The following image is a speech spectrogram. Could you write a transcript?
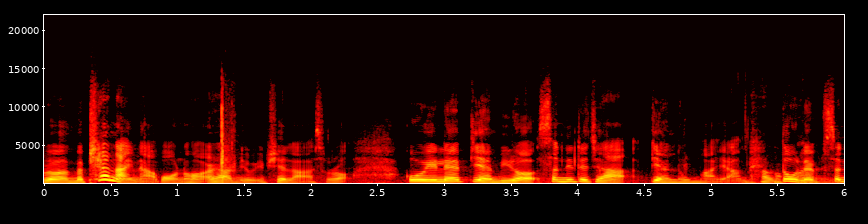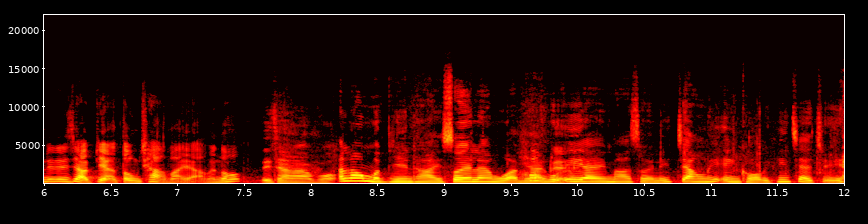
ဘယ်လိုမဖြတ်နိုင်တာပေါ့နော်အဲ့ဒါမျိုးကြီးဖြစ်လာဆိုတော့ကိုယ်လည်းပြန်ပြီးတော့စနစ်တကျပြန်လုံးမှရမယ်တို့လည်းစနစ်တကျပြန်အသုံးချမှရမယ်နော်သိကြတာပေါ့အဲ့လောက်မပြင်းထားရင်ဆွဲလန်းဖို့အများဟုတ်ကြီးတယ်ကို AI မှာဆိုရင်လေကြောင်လေးအိမ်ခေါ်ပြီးဟင်းချက်ကျွေးရ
